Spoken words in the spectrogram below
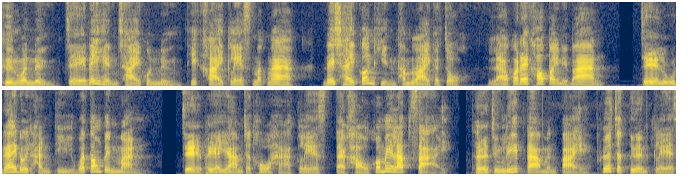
คืนวันหนึ่ง เจได้เห็นชายคนหนึ่งที่คล้ายเกรซมากๆ ได้ใช้ก้อนหินทำลายกระจก แล้วก็ได้เข้าไปในบ้าน เจรู้ได้โดยทันทีว่าต้องเป็นมัน เจพยายามจะโทรหาเกรซแต่เขาก็ไม่รับสาย เธอจึงรีบตามมันไป เพื่อจะเตือนเกรซ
